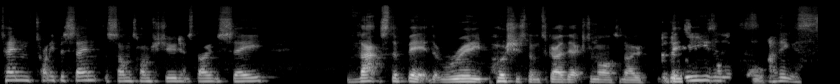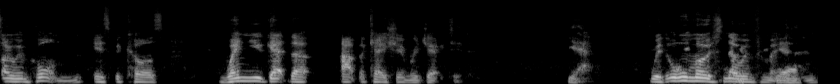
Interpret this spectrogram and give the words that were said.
10, 20% that sometimes students don't see. That's the bit that really pushes them to go the extra mile to know But the reason it's. I think it's so important is because when you get the application rejected Yeah. with almost no information,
